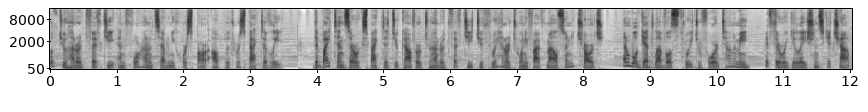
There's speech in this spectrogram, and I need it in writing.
with 250 and 470 horsepower output respectively. The Bytons are expected to cover 250 to 325 miles on a charge and will get levels 3 to 4 autonomy if the regulations catch up.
